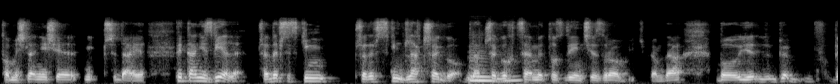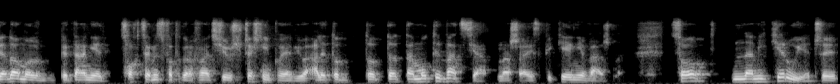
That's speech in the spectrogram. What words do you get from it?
to myślenie się przydaje. Pytań jest wiele. Przede wszystkim przede wszystkim dlaczego, dlaczego mm chcemy to zdjęcie zrobić, prawda? Bo wiadomo, pytanie, co chcemy sfotografować się już wcześniej pojawiło, ale to, to, to, ta motywacja nasza jest piekielnie ważna. Co nami kieruje? Czy,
